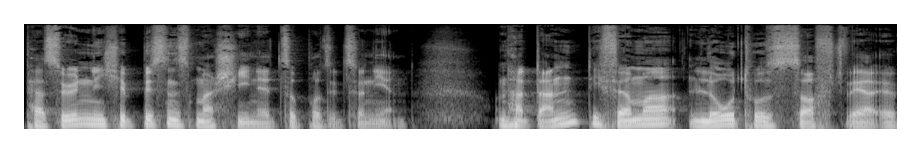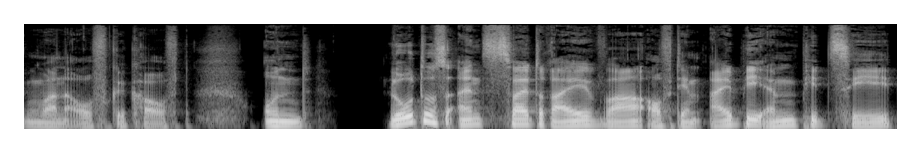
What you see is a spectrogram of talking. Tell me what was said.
persönliche Businessmaschine zu positionieren und hat dann die Firma Lotus Software irgendwann aufgekauft. Und Lotus 123 war auf dem IBM PC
